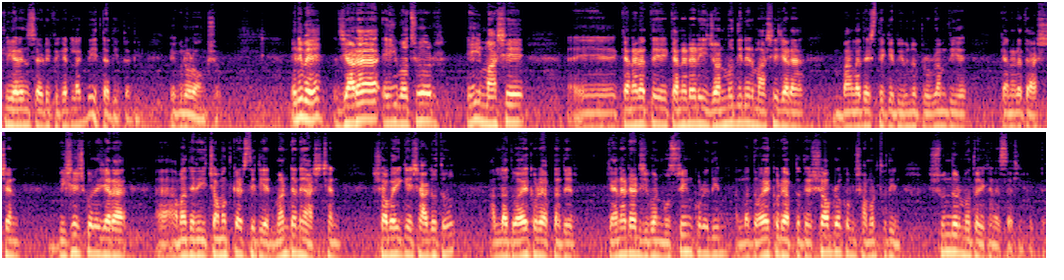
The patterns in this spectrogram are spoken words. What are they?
ক্লিয়ারেন্স সার্টিফিকেট লাগবে ইত্যাদি ইত্যাদি এগুলোর অংশ। এনিওয়ে যারা এই বছর এই মাসে এ, কানাডাতে কানাডার এই জন্মদিনের মাসে যারা বাংলাদেশ থেকে বিভিন্ন প্রোগ্রাম দিয়ে কানাডাতে আসছেন বিশেষ করে যারা আমাদের এই চমৎকার সিটি এডমান্টনে আসছেন, সবাইকে স্বাগত। আল্লাহ দয়া করে আপনাদের ক্যানাডার জীবন মসৃণ করে দিন। আল্লাহ দয়া করে আপনাদের সব রকম সামর্থ্য দিন সুন্দর মতো এখানে সেটেল করতে।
